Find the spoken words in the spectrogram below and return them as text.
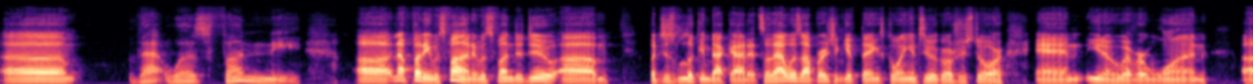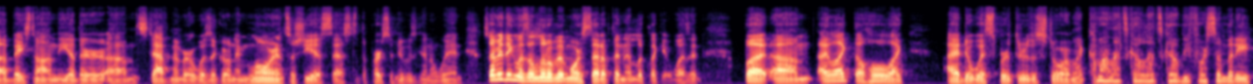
um, that was funny. Uh, not funny. It was fun. It was fun to do. Um, but just looking back at it, so that was Operation Give Thanks, going into a grocery store, and you know whoever won uh, based on the other um, staff member was a girl named Lauren. So she assessed the person who was going to win. So everything was a little bit more set up than it looked like it wasn't. But um, I like the whole like I had to whisper through the store. I'm like, come on, let's go, let's go before somebody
